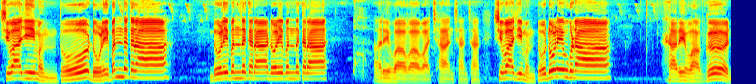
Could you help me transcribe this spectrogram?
शिवाजी म्हणतो डोळे बंद करा. डोळे बंद करा डोळे बंद करा. अरे वा वा वा. छान छान छान. शिवाजी म्हणतो डोळे उघडा. अरे वा गुड.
